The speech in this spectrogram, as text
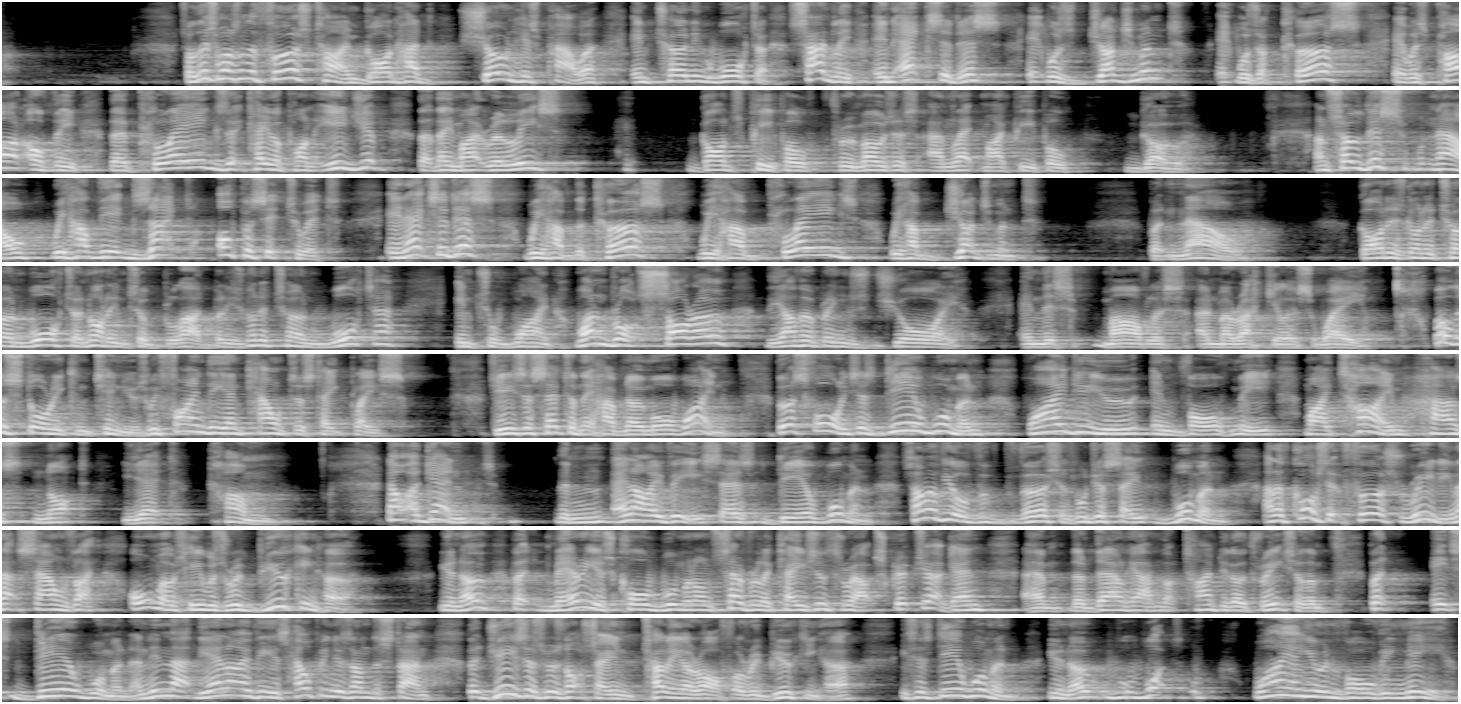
So, this wasn't the first time God had shown his power in turning water. Sadly, in Exodus, it was judgment, it was a curse, it was part of the, the plagues that came upon Egypt that they might release God's people through Moses and let my people go. And so, this now, we have the exact opposite to it. In Exodus, we have the curse, we have plagues, we have judgment. But now, God is going to turn water not into blood, but He's going to turn water into wine. One brought sorrow, the other brings joy in this marvelous and miraculous way. Well, the story continues. We find the encounters take place. Jesus said to them, They have no more wine. Verse 4, he says, Dear woman, why do you involve me? My time has not yet come. Now, again, the NIV says, Dear woman. Some of your versions will just say woman. And of course, at first reading, that sounds like almost he was rebuking her you know. But Mary is called woman on several occasions throughout Scripture. Again, um, they're down here. I haven't got time to go through each of them. But it's dear woman. And in that, the NIV is helping us understand that Jesus was not saying, telling her off or rebuking her. He says, Dear woman, you know, what, why are you involving me?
